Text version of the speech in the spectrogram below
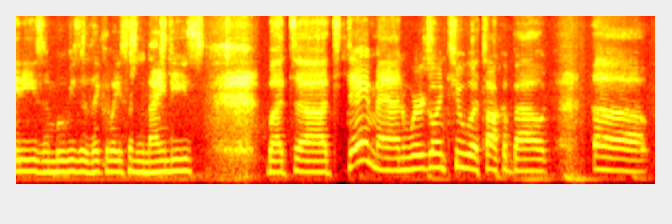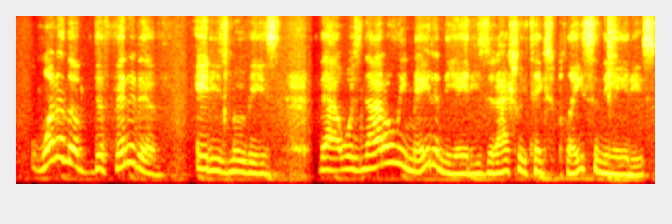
80s and movies that take place in the 90s but uh today man we're going to uh, talk about uh one of the definitive 80s movies that was not only made in the 80s it actually takes place in the 80s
